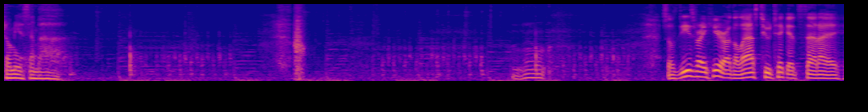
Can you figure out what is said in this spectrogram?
Show me a symbol. So these right here are the last two tickets that I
